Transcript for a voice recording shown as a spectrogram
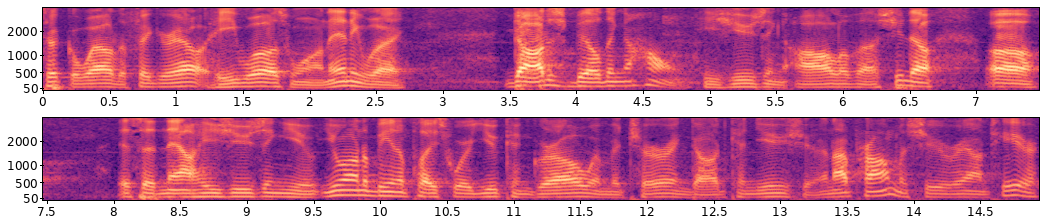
took a while to figure out he was one. Anyway, God is building a home. He's using all of us. You know, uh, it said now He's using you. You want to be in a place where you can grow and mature and God can use you. And I promise you around here,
